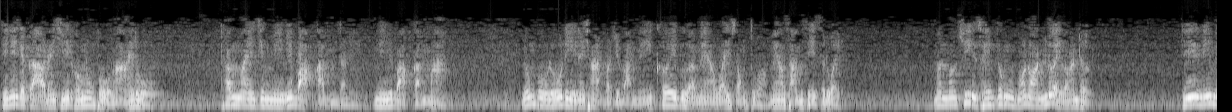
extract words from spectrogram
ทีนี้จะกล่าวในชีวิตของลุงปู่มาให้ดูทำไมจึงมีวิบากกรรมตอนนี้ มีวิบากกรรมมากลุงปู่รู้ดีในชาติปัจจุบันนี้ เคยเบื่อแมวไว้สองตัว แมวสามสีซะด้วย มันมาชี้ใส่ตรงหัวนอนเลื่อยว่างั้นเถอะ ทีนี้แม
